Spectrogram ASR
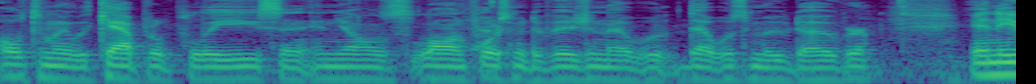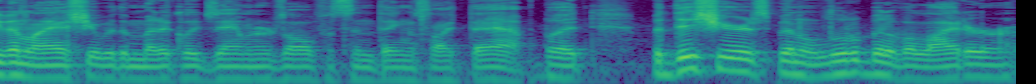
ultimately with Capitol Police and, and y'all's law enforcement division that, w- that was moved over, and even last year with the medical examiner's office and things like that. But but this year it's been a little bit of a lighter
